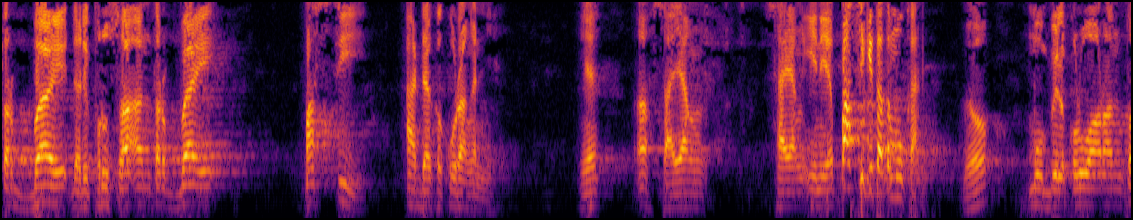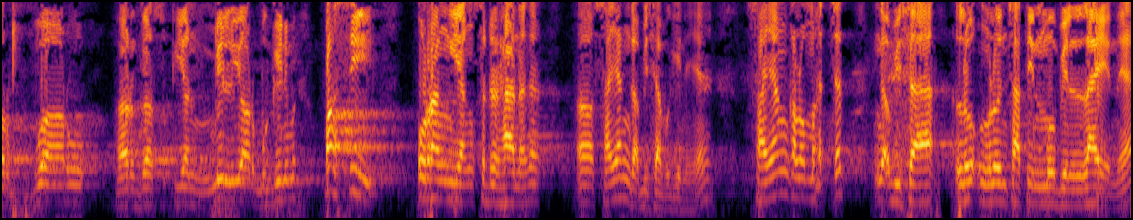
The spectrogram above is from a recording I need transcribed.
terbaik dari perusahaan terbaik, pasti ada kekurangannya. Ya, ah sayang, sayang ini ya, pasti kita temukan. Yo, mobil keluaran terbaru, harga sekian miliar begini, pasti orang yang sederhana, uh, sayang nggak bisa begini ya. Sayang kalau macet nggak bisa lu ngeluncatin mobil lain ya,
